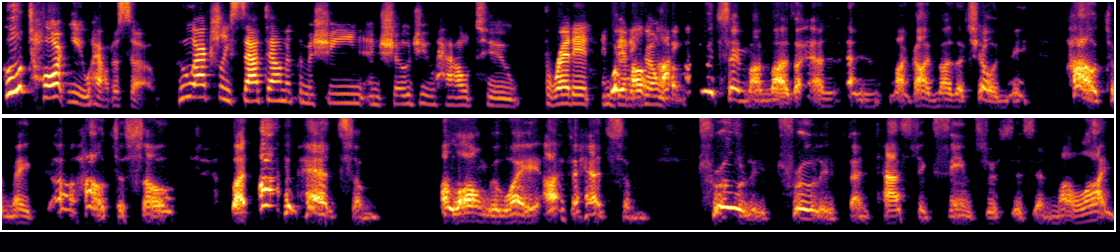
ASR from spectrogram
who taught you how to sew who actually sat down at the machine and showed you how to thread it and well, get it going? I would say my mother and, and my godmother showed me how to make, uh, how to sew. But I have had some, along the way, I've had some truly, truly fantastic seamstresses in my life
